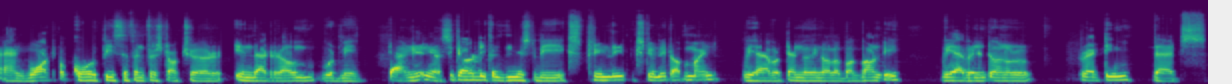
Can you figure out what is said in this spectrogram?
and what a core piece of infrastructure in that realm would mean. Yeah, and, you know, security continues to be extremely extremely top of mind. We have a $10 million bug bounty. We have an internal red team that's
